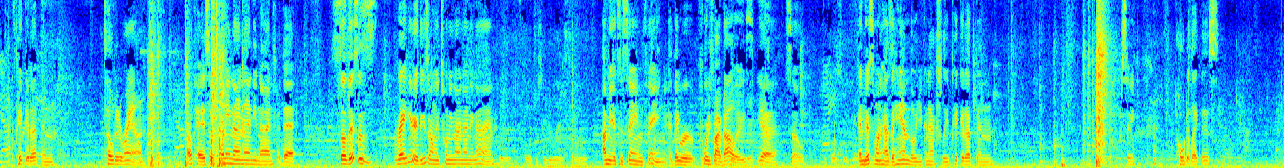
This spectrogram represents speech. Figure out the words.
Yeah, Pick it up and tote it around. Okay, so $29.99 for that. So this is right here. These are only $29.99. How much you said they were? I mean, it's the same thing. They were $45. Yeah, so. And this one has a handle. You can actually pick it up and see, hold it like this.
